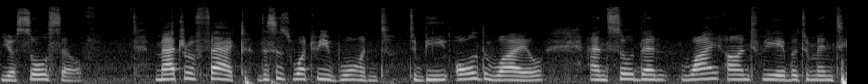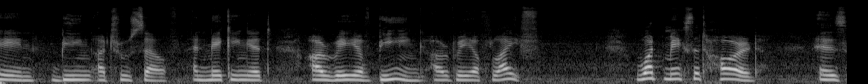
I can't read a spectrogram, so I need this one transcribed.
your soul self. Matter of fact, this is what we want to be all the while, and so then why aren't we able to maintain being our true self and making it our way of being, our way of life? What makes it hard is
